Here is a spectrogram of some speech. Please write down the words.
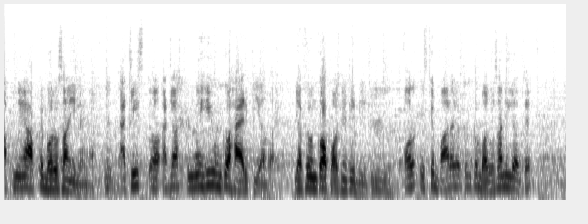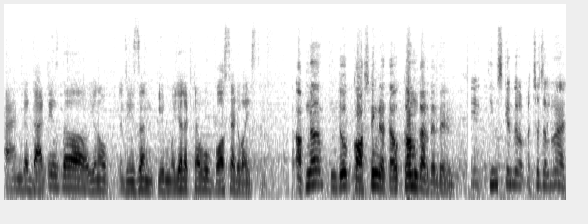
अपने आप पे भरोसा नहीं करना। एटलीस्ट एटलास्ट तुमने ही उनको हायर किया था या फिर उनको अपॉर्चुनिटी दी थी। और उसके बाद अगर तुम पे भरोसा नहीं करते and that is the you know reason कि मुझे लगता है वो वर्स्ट एडवाइस थी। अपना जो कॉस्टिंग रहता है वो कम कर देते हैं। थीम्स के अंदर अच्छा चल रहा है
